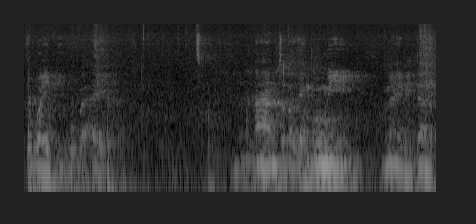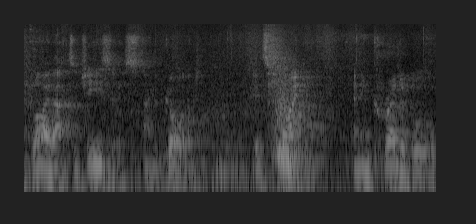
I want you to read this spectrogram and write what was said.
the way people behave. And I think when we maybe then apply that to Jesus and God, it's quite an incredible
